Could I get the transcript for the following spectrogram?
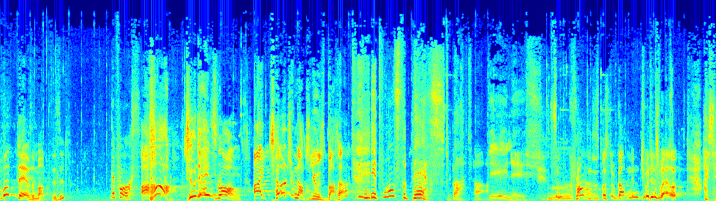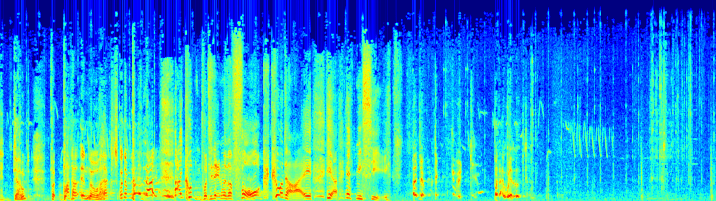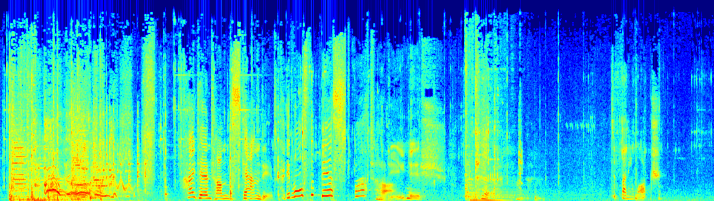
What day of the month is it? The fourth. Aha! Two days wrong. I told you not to use butter. It was the best butter. Danish. Some hmm. crumbs must have gotten into it as well. I said, don't put butter in the works with a bread knife. I couldn't put it in with a fork, could I? Here, let me see. I don't want to give it to you, but I will. I don't understand it. It was the best butter. Danish. It's a funny watch.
